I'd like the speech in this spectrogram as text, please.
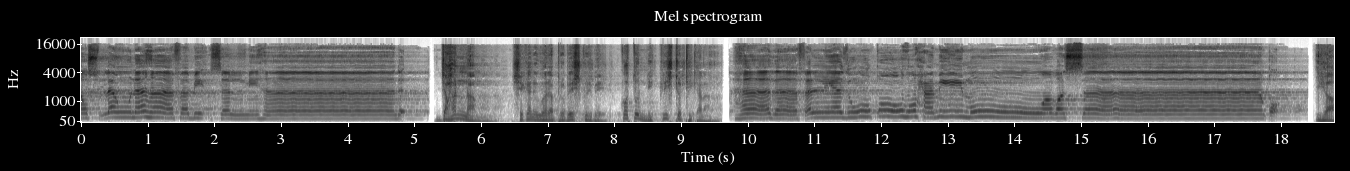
يصلونها فبئس المهاد জাহান্নাম সেখানে উহারা প্রবেশ করিবে কত নিকৃষ্ট ঠিকানা هذا فليذوقوه حميم وغساق ইহা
